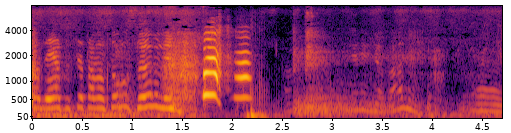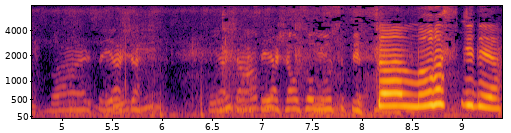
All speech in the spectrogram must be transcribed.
Uma dessas você tava soluçando mesmo. Ah, vai, você ia achar. Você ia achar, você ia achar o soluço teu. Soluço de Deus.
